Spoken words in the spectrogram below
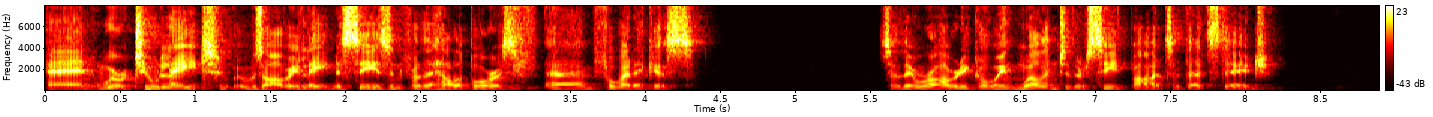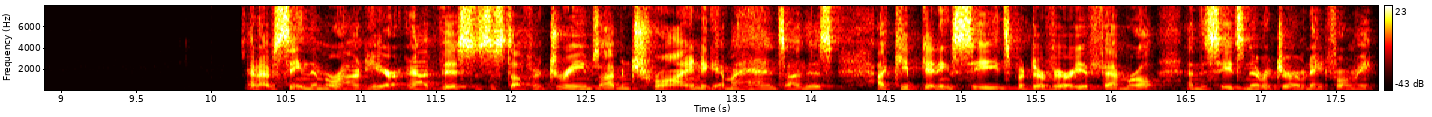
And we were too late. It was already late in the season for the Helleborus uh, foetidus. So they were already going well into their seed pods at that stage. And I've seen them around here. Now, this is the stuff of dreams. I've been trying to get my hands on this. I keep getting seeds, but they're very ephemeral, and the seeds never germinate for me.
